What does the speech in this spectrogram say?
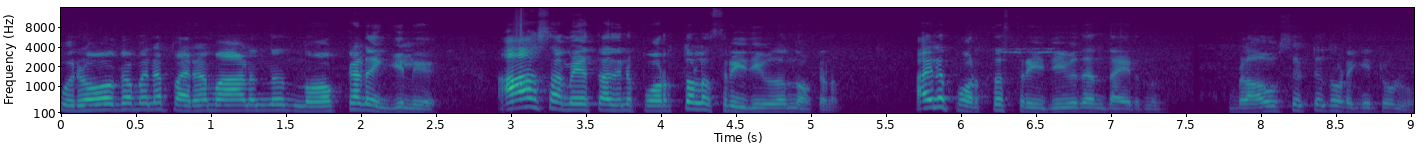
പുരോഗമനപരമാണെന്ന് നോക്കണമെങ്കിൽ ആ സമയത്ത് അതിന് പുറത്തുള്ള സ്ത്രീ ജീവിതം നോക്കണം. അതിന് പുറത്തെ സ്ത്രീ ജീവിതം എന്തായിരുന്നു? ബ്ലൗസ് ഇട്ട് തുടങ്ങിയിട്ടുള്ളൂ.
